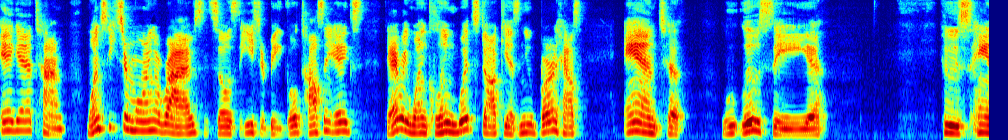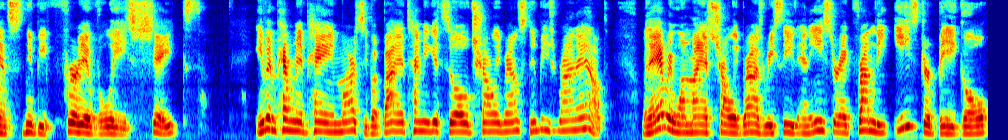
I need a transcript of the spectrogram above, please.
egg at a time. Once Easter morning arrives, and so is the Easter Beagle, tossing eggs to everyone, including Woodstock in his new birdhouse, and to Lucy, whose hand Snoopy furtively shakes. Even Peppermint Patty and Marcy, but by the time he gets to old Charlie Brown, Snoopy's run out. When everyone minus Charlie Brown has received an Easter egg from the Easter Beagle,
